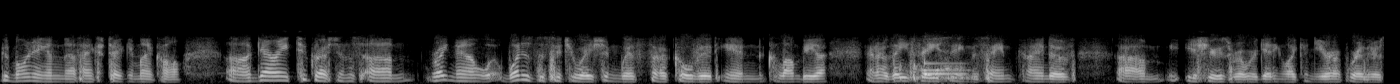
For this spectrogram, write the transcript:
Good morning, and uh, thanks for taking my call. Uh, Gary, two questions. Um, right now, what is the situation with COVID in Colombia? And are they facing the same kind of Um, issues where we're getting like in Europe, where there's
